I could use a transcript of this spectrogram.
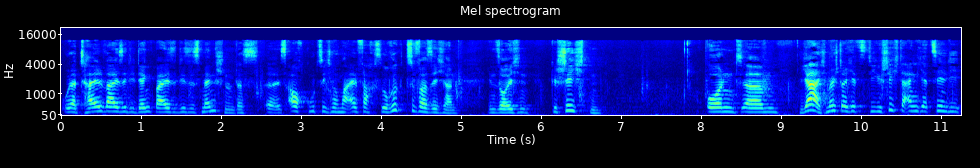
oder teilweise die Denkweise dieses Menschen. Und das äh, ist auch gut, sich nochmal einfach so rückzuversichern in solchen Geschichten. Und ähm, ja, ich möchte euch jetzt die Geschichte eigentlich erzählen, die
